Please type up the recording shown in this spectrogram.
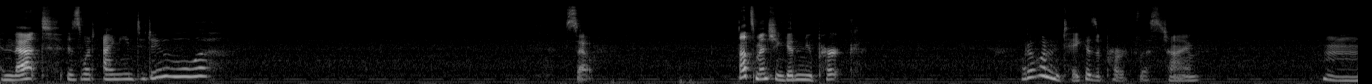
And that is what I need to do. So, not to mention get a new perk. What do I want to take as a perk this time? Hmm.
